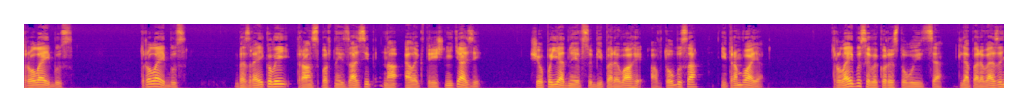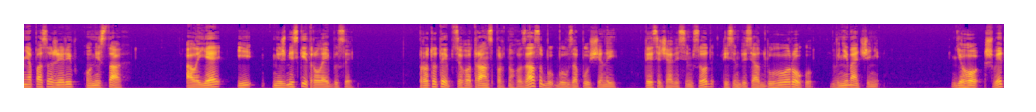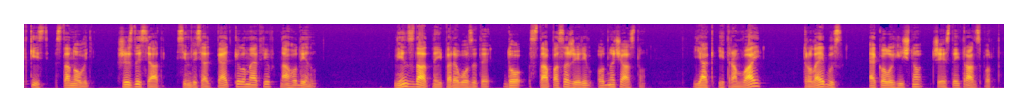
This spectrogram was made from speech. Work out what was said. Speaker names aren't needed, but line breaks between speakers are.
Тролейбус. Тролейбус безрейковий транспортний засіб на електричній тязі, що поєднує в собі переваги автобуса і трамвая. Тролейбуси використовуються для перевезення пасажирів у містах, але є і міжміські тролейбуси. Прототип цього транспортного засобу був запущений 1882 року в Німеччині. Його швидкість становить 60-75 км на годину. Він здатний перевозити до 100 пасажирів одночасно. Як і трамвай, тролейбус екологічно чистий транспорт.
